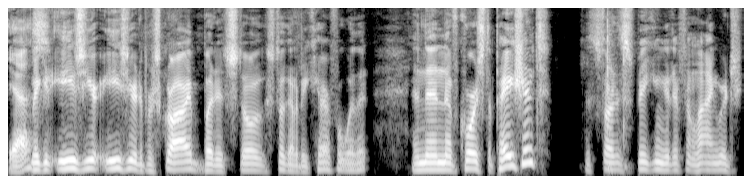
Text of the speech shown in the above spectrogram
yes make it easier easier to prescribe, but it's still still got to be careful with it. And then, of course, the patient that started speaking a different language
